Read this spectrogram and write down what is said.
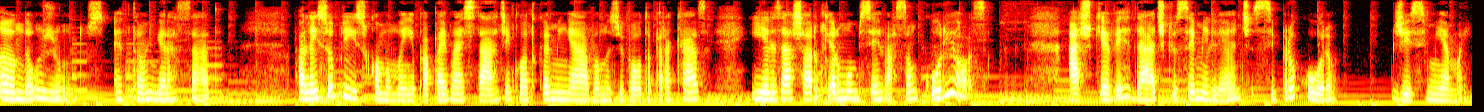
andam juntos. É tão engraçado. Falei sobre isso com a mamãe e o papai mais tarde, enquanto caminhávamos de volta para casa, e eles acharam que era uma observação curiosa. Acho que é verdade que os semelhantes se procuram, disse minha mãe.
